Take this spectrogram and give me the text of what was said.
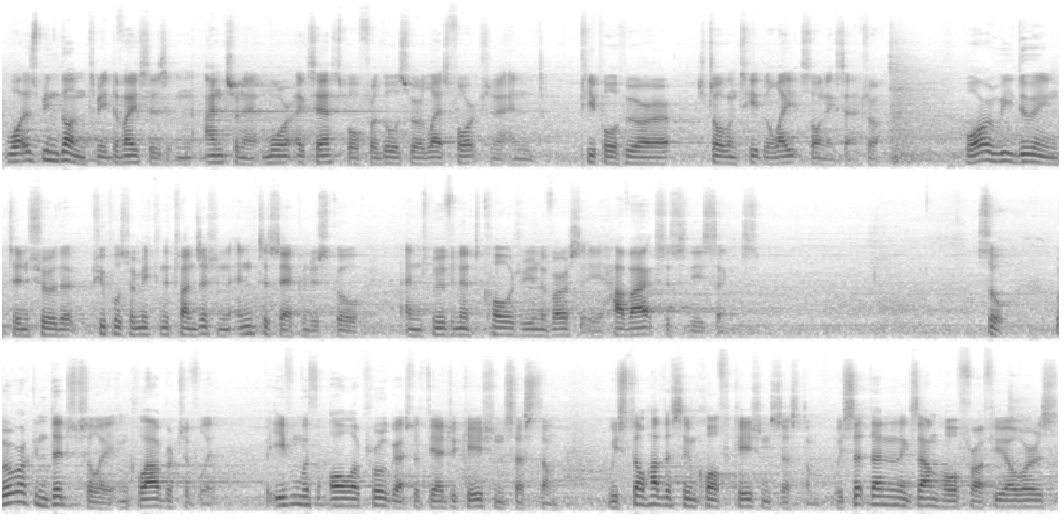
What has been done to make devices and internet more accessible for those who are less fortunate and people who are struggling to keep the lights on, etc.? What are we doing to ensure that pupils who are making the transition into secondary school and moving into college or university have access to these things? So, we're working digitally and collaboratively, but even with all our progress with the education system, we still have the same qualification system. We sit down in an exam hall for a few hours,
